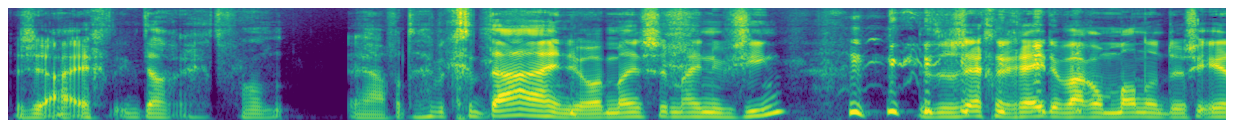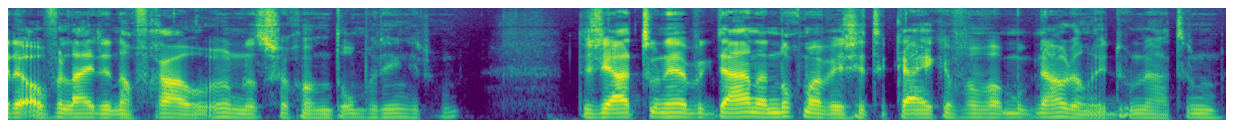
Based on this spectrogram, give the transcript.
Dus ja, echt, ik dacht echt van... Ja, wat heb ik gedaan, joh? Mensen mij nu zien. Dit is echt een reden waarom mannen dus eerder overlijden dan vrouwen. Omdat ze gewoon domme dingen doen. Dus ja, toen heb ik daarna nog maar weer zitten kijken van wat moet ik nou dan weer doen. Nou, toen,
